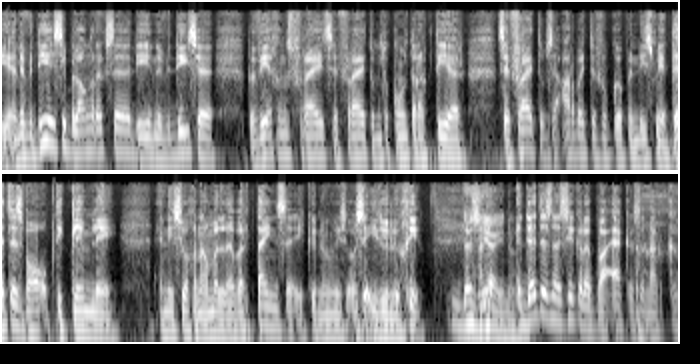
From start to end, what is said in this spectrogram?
Die individu is die belangrikste, die individu se bewegingsvryheid, sy vryheid om te kontrakteer, sy vryheid om sy arbeid te verkoop en dis meer. Dit is waar op die klem lê in die sogenaamde libertynse ekonomiese of se ideologie. Dis jy nou. Dit is nou sekerlik waar ek is en ek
